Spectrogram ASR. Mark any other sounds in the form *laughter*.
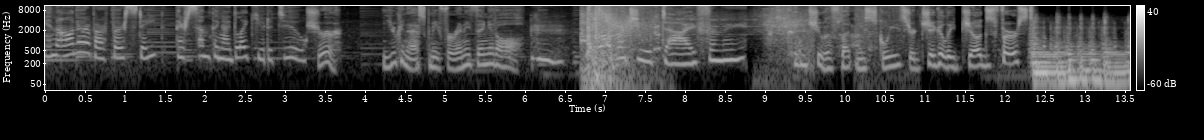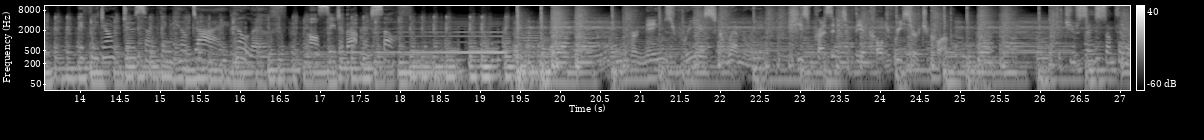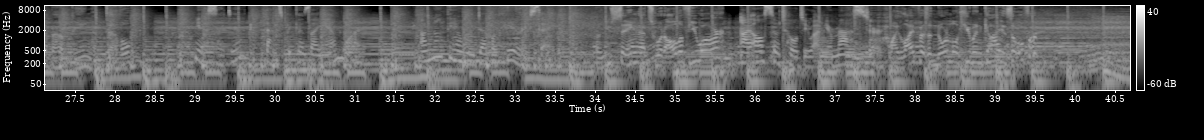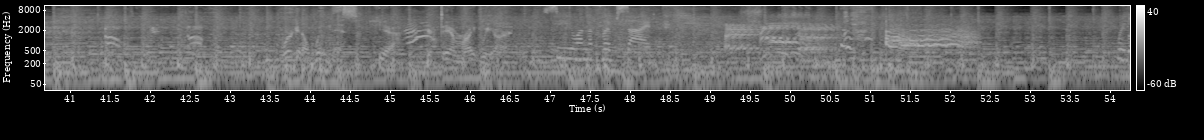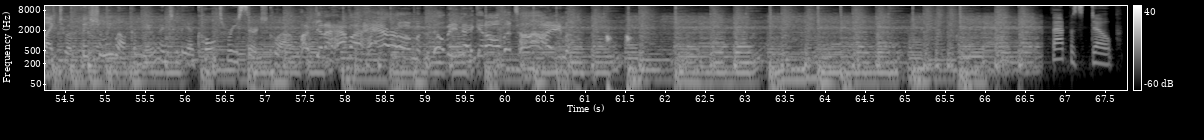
In honor of our first date, there's something I'd like you to do. Sure. You can ask me for anything at all. *laughs* Would you die for me? Couldn't you have let me squeeze your jiggly jugs first? If we don't do something, he'll die. He'll live. I'll see to that myself. Her name's Rias Gremory. She's president of the Occult Research Club. Did you say something about being a devil? Yes, I did. That's because I am one. I'm not the only devil here, I say. Are you saying that's what all of you are? I also told you I'm your master. My life as a normal human guy is over? We're gonna win this. Yeah, you're damn right we are. See you on the flip side. Explosion! *laughs* We'd like to officially welcome you into the Occult Research Club. I'm gonna have a harem! Dope.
